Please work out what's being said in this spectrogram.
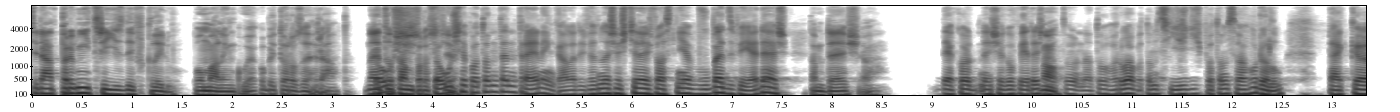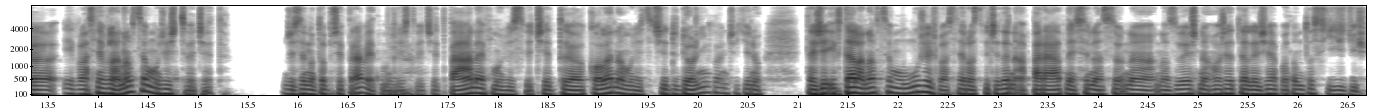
si dát první tři jízdy v klidu, pomalinku, jako by to rozehrát. Ne to, to už, tam prostě... To už je potom ten trénink, ale když vezmeš ještě, než vlastně vůbec vyjedeš... Tam jdeš a... Jako, než jako vyjedeš no. na, tu, na tu horu a potom si jíždíš potom svahu dolů, tak uh, i vlastně v lanovce můžeš cvičit. Můžeš se na to připravit, můžeš cvičit pánev, můžeš cvičit eh, koleno, můžeš cvičit dolní končetinu. Takže i v té lanovce můžeš vlastně rozcvičit ten aparát, než si nasu, na, nazuješ nahoře té liže a potom to sjíždíš.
